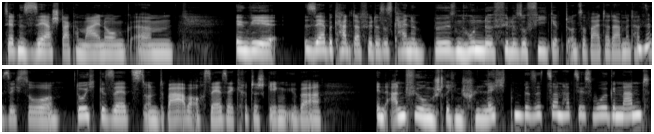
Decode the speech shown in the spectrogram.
sie hat eine sehr starke Meinung. Ähm, irgendwie sehr bekannt dafür, dass es keine bösen Hunde-Philosophie gibt und so weiter. Damit hat sie sich so durchgesetzt und war aber auch sehr, sehr kritisch gegenüber in Anführungsstrichen schlechten Besitzern, hat sie es wohl genannt.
